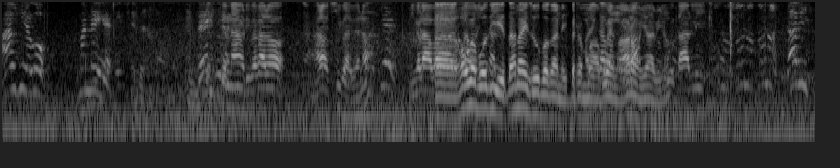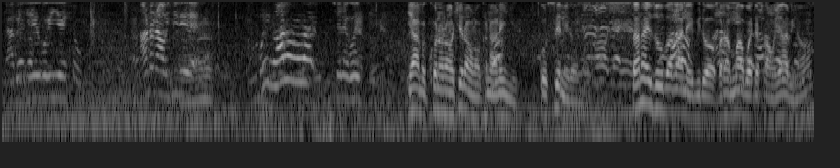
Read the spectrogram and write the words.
အားရှိရကိုမနေရဲ့စင်နာဒီဘက်ကတော့ငါတော့ရှိပါပြီနော်မင်္ဂလာပါအဲဟုတ်ကဲ့ဘောစီတန်းနိုင်ဆိုဘက်ကနေပထမပွဲ9000ရပြီနော်ဒါလေးဒါပြေကိုကြီး အားတောင်ရှိသေးတယ်ဘယ်ငါတော့လိုက်ရှင်းနေကိုရမယ်9000 8000လောက်ခဏလေးညီကိုစစ်နေတော့မယ်ဟောရရတန်းနိုင်ဆိုဘက်ကနေပြီးတော့ပထမပွဲတစ်ထောင်ရပြီနော်ဒ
